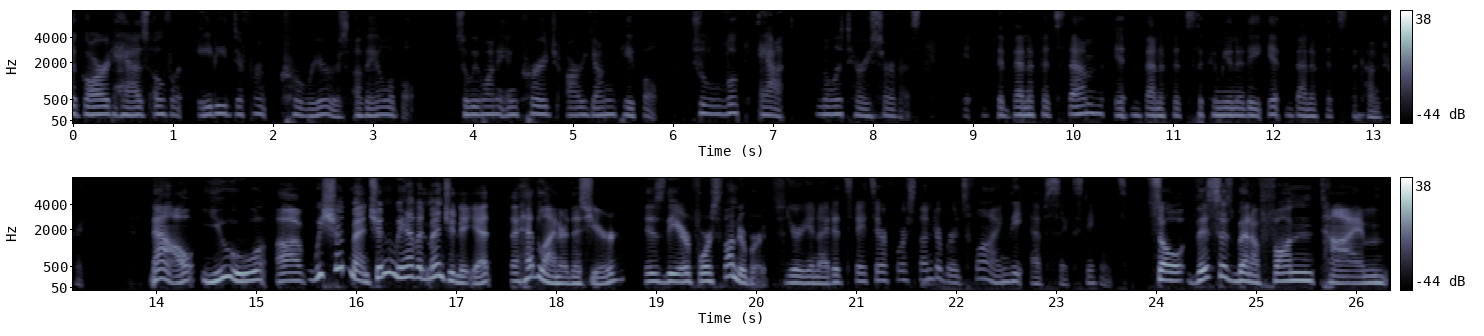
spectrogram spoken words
The Guard has over 80 different careers available. So we want to encourage our young people to look at military service. It, that benefits them, it benefits the community, it benefits the country. Now, you, uh, we should mention, we haven't mentioned it yet. The headliner this year is the Air Force Thunderbirds. Your United States Air Force Thunderbirds flying the F 16s. So this has been a fun time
